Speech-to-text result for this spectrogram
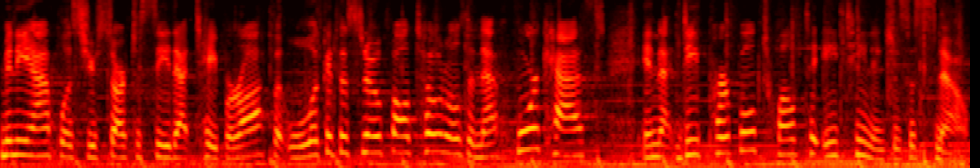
Minneapolis, you start to see that taper off. But look at the snowfall totals and that forecast in that deep purple 12 to 18 inches of snow.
